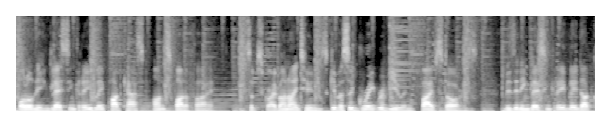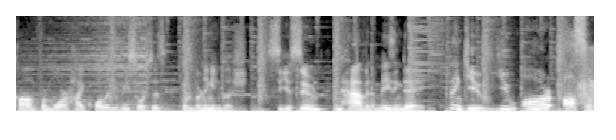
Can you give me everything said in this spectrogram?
Follow the Inglés Increíble podcast on Spotify. Subscribe on iTunes. Give us a great review and five stars. Visit inglesincreíble.com for more high quality resources for learning English. See you soon and have an amazing day. Thank you. You are awesome.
